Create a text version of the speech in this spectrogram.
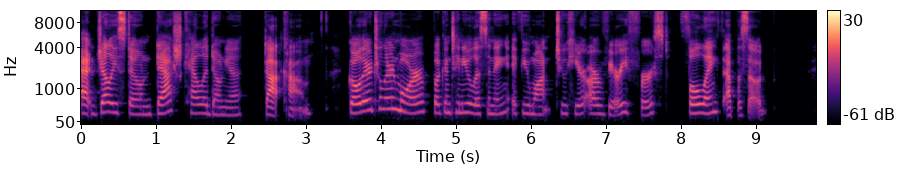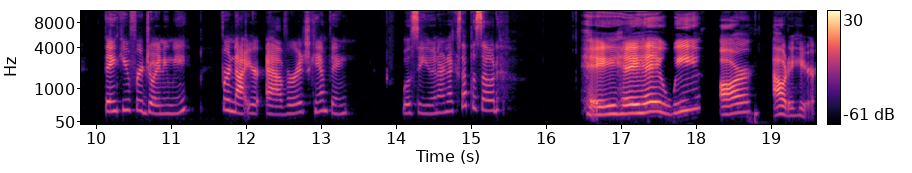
at jellystone caledonia.com. Go there to learn more, but continue listening if you want to hear our very first full length episode. Thank you for joining me for Not Your Average Camping. We'll see you in our next episode. Hey, hey, hey, we are out of here.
